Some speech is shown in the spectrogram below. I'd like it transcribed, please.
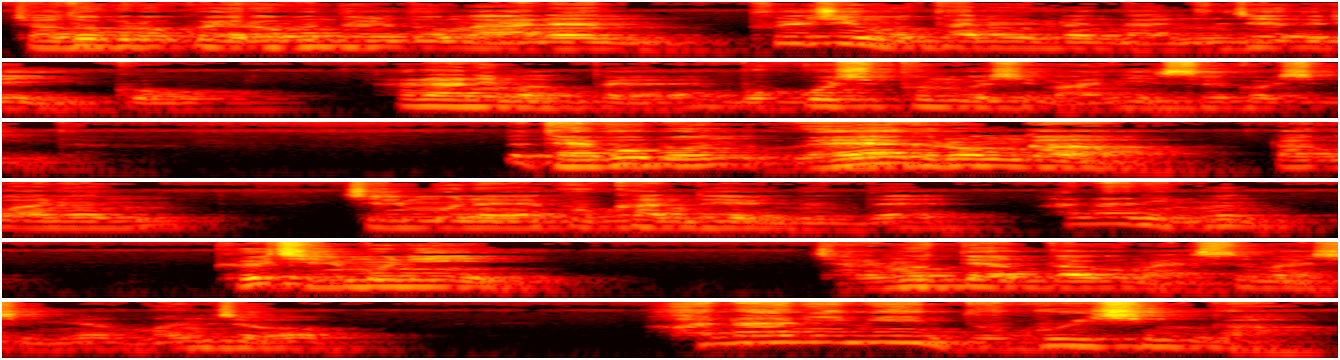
저도 그렇고 여러분들도 많은 풀지 못하는 그런 난제들이 있고 하나님 앞에 묻고 싶은 것이 많이 있을 것입니다. 대부분 왜 그런가 라고 하는 질문에 국한되어 있는데 하나님은 그 질문이 잘못되었다고 말씀하시며 먼저 하나님이 누구이신가?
